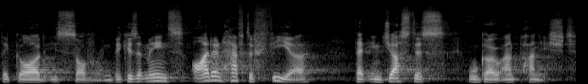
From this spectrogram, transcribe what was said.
that God is sovereign because it means I don't have to fear that injustice will go unpunished.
